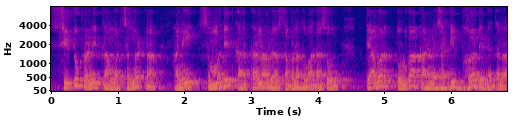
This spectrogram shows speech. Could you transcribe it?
सीटू प्रणित कामगार संघटना आणि संबंधित कारखाना व्यवस्थापनात वाद असून त्यावर तोडगा काढण्यासाठी भर देण्यात येणार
